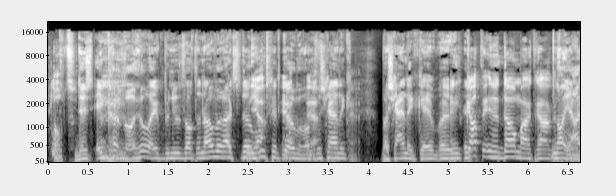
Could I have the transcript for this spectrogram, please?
Klopt. Dus ik ben wel heel erg benieuwd wat er nou weer uit zijn Ja, goed gaat ja, komen. Want ja, waarschijnlijk... ja, ja. waarschijnlijk eh, Een kat in het nauw maakt raken. nou ja,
